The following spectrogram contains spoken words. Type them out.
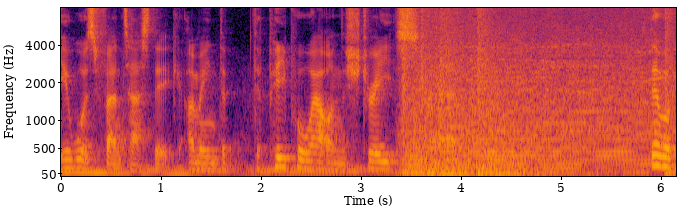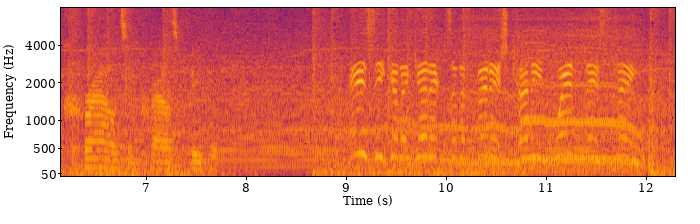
It was fantastic. I mean, the, the people out on the streets, there were crowds and crowds of people. Is he going to get it to the finish? Can he win this thing?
